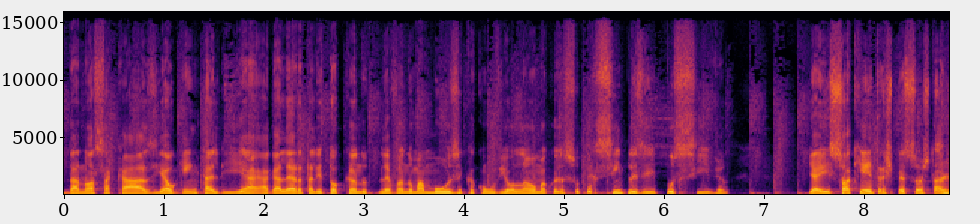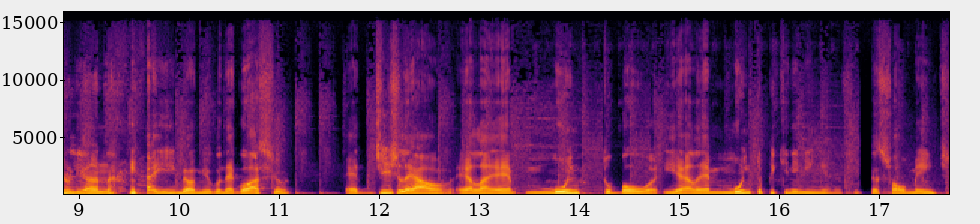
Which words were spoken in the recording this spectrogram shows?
da nossa casa, e alguém tá ali, a galera tá ali tocando, levando uma música com um violão, uma coisa super simples e possível. E aí, só que entre as pessoas tá a Juliana. E aí, meu amigo, o negócio é desleal. Ela é muito boa e ela é muito pequenininha. Assim, pessoalmente,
